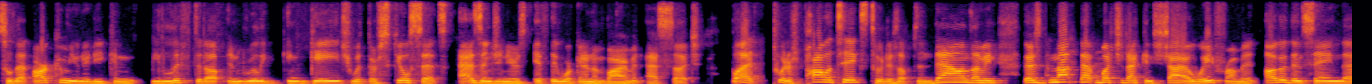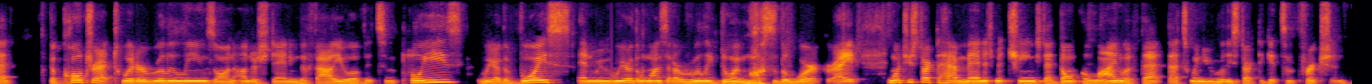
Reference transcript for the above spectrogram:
so that our community can be lifted up and really engage with their skill sets as engineers if they work in an environment as such. But Twitter's politics, Twitter's ups and downs. I mean, there's not that much that I can shy away from it other than saying that the culture at Twitter really leans on understanding the value of its employees. We are the voice and we, we are the ones that are really doing most of the work, right? Once you start to have management change that don't align with that, that's when you really start to get some friction.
